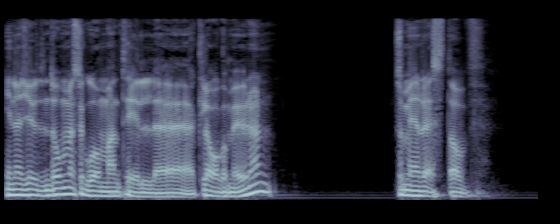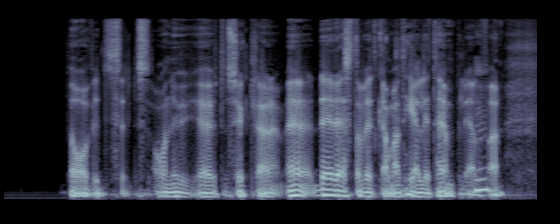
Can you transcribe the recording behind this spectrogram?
Inom judendomen så går man till eh, klagomuren som är en rest av Davids, ja nu är jag ute och cyklar, eh, det är rest av ett gammalt heligt tempel i alla fall. Eh,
